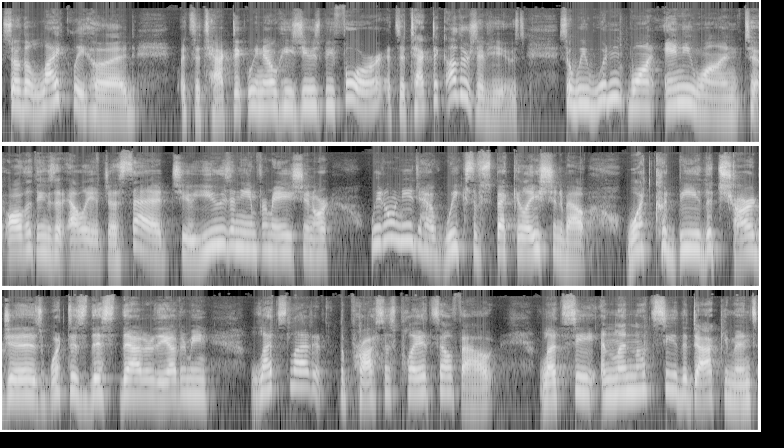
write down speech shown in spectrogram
So the likelihood it's a tactic we know he's used before. It's a tactic others have used. So we wouldn't want anyone to, all the things that Elliot just said, to use any information or we don't need to have weeks of speculation about what could be the charges, what does this, that, or the other mean. Let's let it, the process play itself out. Let's see, and then let's see the documents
